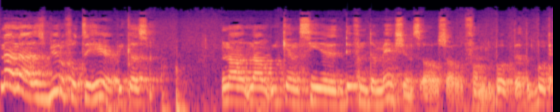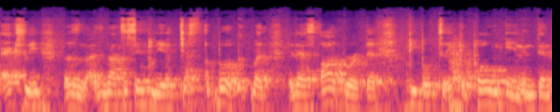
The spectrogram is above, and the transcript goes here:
No, no, it's beautiful to hear because now now we can see uh, different dimensions also from the book that the book actually is not, not simply a, just a book but it has artwork that people take a poem in and then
